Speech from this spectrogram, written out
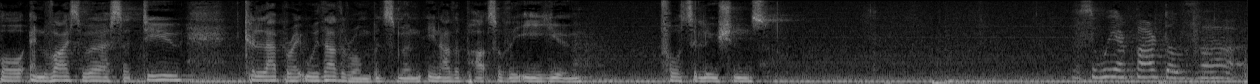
Or, and vice versa. Do you collaborate with other ombudsmen in other parts of the EU for solutions? So we are part of uh,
